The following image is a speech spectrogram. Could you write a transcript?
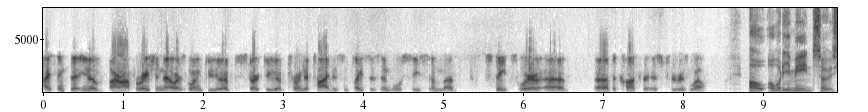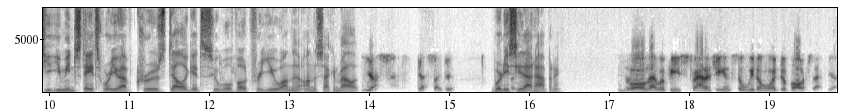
I think that you know our operation now is going to uh, start to uh, turn the tide in some places, and we'll see some uh, states where uh, uh, the contra is true as well. Oh, oh, what do you mean? So you mean states where you have Cruz delegates who will vote for you on the on the second ballot? Yes, yes, I do. Where do you see that happening? Well, that would be strategy, and so we don't want to divulge that yet.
